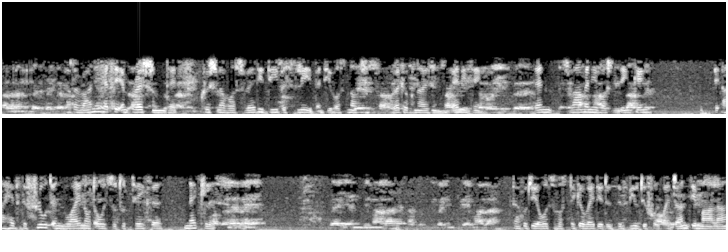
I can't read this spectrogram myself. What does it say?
Radharani had the impression that Krishna was very deep asleep and he was not recognizing anything. Then Swamini was thinking, I have the flute and why not also to take the necklace? Thakurji also was decorated with a beautiful Vaijayanti Mala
